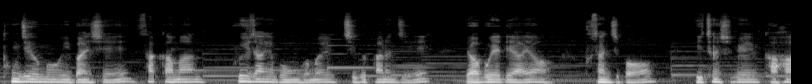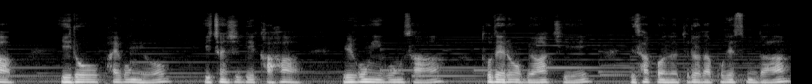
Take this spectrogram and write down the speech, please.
통지 의무 위반 시 삭감한 후유장애 보험금을 지급하는지 여부에 대하여 부산지법 2011 가합 15806 2012 가합 10204 토대로 명확히 이 사건을 들여다보겠습니다.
